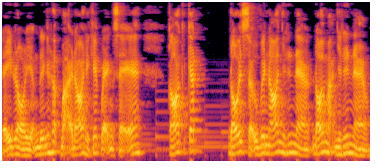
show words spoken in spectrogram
để rồi dẫn đến cái thất bại đó thì các bạn sẽ có cái cách đối xử với nó như thế nào, đối mặt như thế nào.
